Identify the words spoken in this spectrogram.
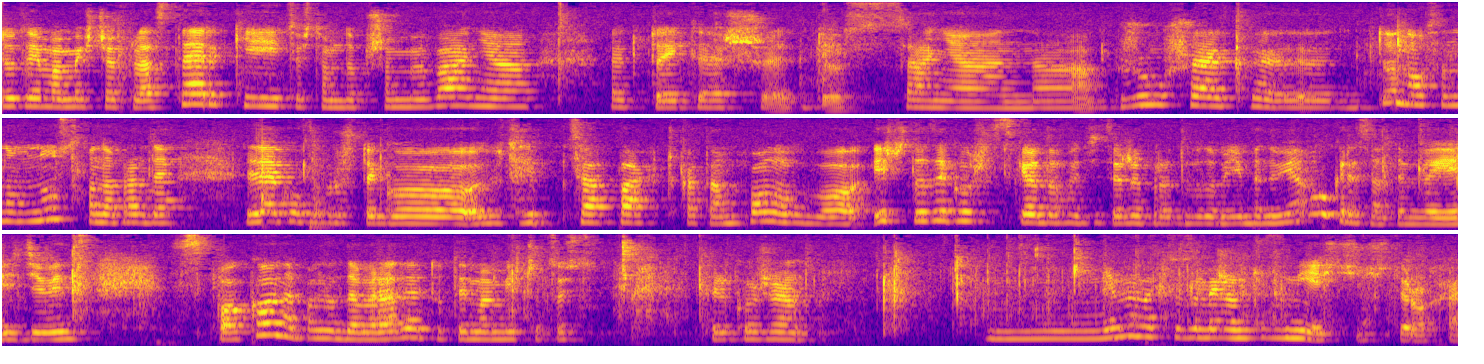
Tutaj mam jeszcze plasterki, coś tam do przemywania, e, tutaj też do ssania na brzuszek, e, do nosa, no mnóstwo naprawdę leków, oprócz tego tutaj cała paczka tamponów, bo jeszcze do tego wszystkiego dochodzi to, że prawdopodobnie będę miała okres na tym wyjeździe, więc spoko, na pewno dam radę. Tutaj mam jeszcze coś, tylko że mm, nie wiem jak to zamierzam tu zmieścić trochę.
